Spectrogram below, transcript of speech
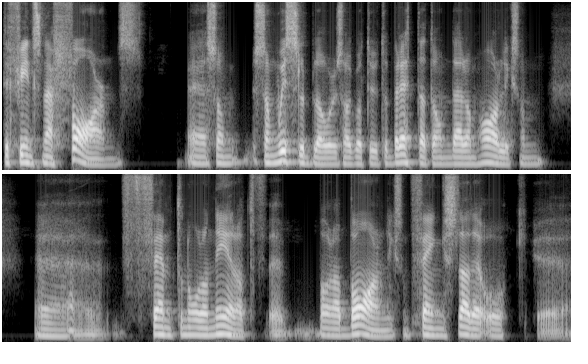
det finns såna här farms eh, som, som whistleblowers har gått ut och berättat om där de har liksom eh, 15 år och neråt, eh, bara barn liksom fängslade och eh,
